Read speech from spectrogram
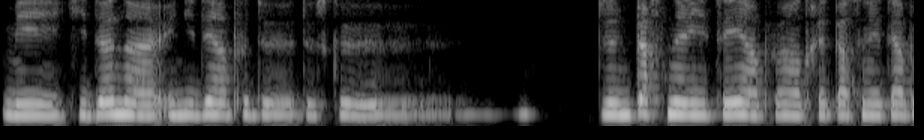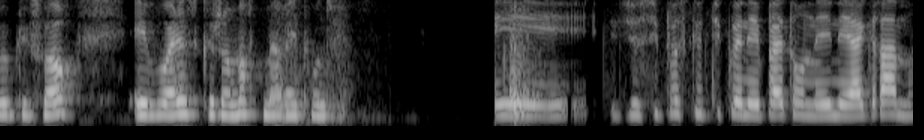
mais qui donne euh, une idée un peu de, de ce que d'une personnalité, un peu un trait de personnalité un peu plus fort. Et voilà ce que Jean-Marc m'a répondu. Et je suppose que tu connais pas ton énéagramme.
